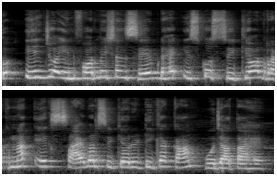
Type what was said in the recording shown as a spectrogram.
तो ये जो इंफॉर्मेशन सेव्ड है, इसको सिक्योर रखना एक साइबर सिक्योरिटी का काम हो जाता है।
